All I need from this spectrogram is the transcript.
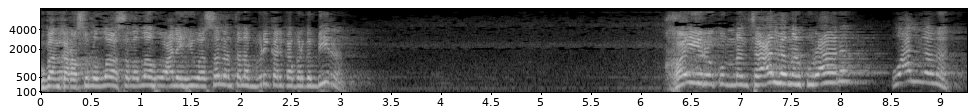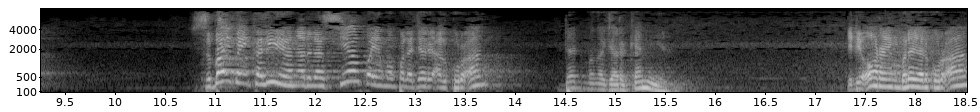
Bukankah Rasulullah sallallahu alaihi wasallam telah memberikan kabar gembira? Khairukum man ta'allama al-Qur'ana wa'allama. Sebaik-baik kalian adalah siapa yang mempelajari Al-Quran dan mengajarkannya. Jadi orang yang belajar Quran,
